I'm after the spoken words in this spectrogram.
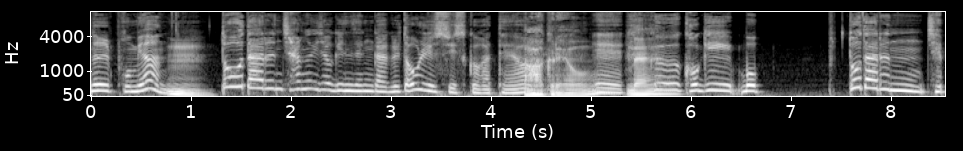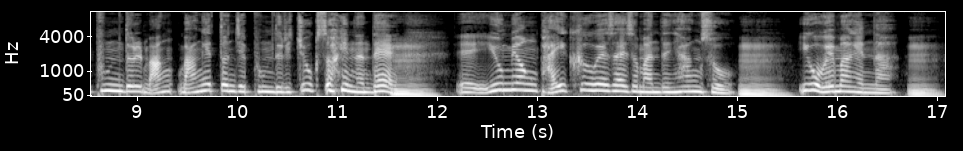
을 보면 음. 또 다른 창의적인 생각을 떠올릴 수 있을 것 같아요. 아 그래요? 예. 네. 그 거기 뭐또 다른 제품들 망 망했던 제품들이 쭉 써 있는데 음, 예, 유명 바이크 회사에서 만든 향수. 음, 이거 왜 망했나? 음.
